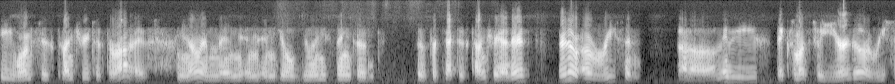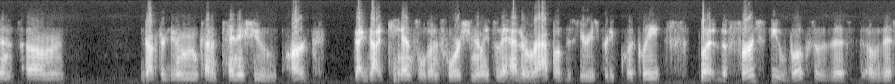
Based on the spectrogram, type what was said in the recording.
he wants his country to thrive, you know, and and, and, and he'll do anything to to protect his country. And there's there's a, a recent, uh, maybe six months to a year ago, a recent um, Doctor Doom kind of ten issue arc that got canceled, unfortunately. So they had to wrap up the series pretty quickly. But the first few books of this of this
